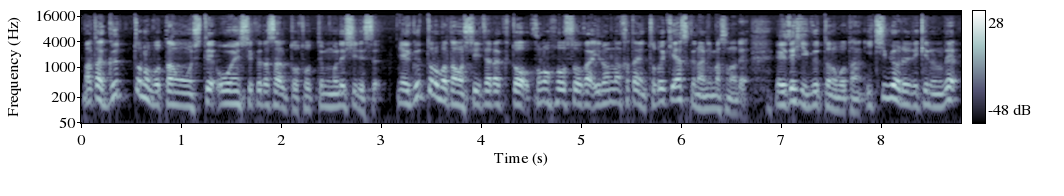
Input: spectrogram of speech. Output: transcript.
また、グッドのボタンを押して応援してくださるととっても嬉しいです。えグッドのボタンを押していただくと、この放送がいろんな方に届きやすくなりますので、えー、ぜひグッドのボタン1秒でできるので、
